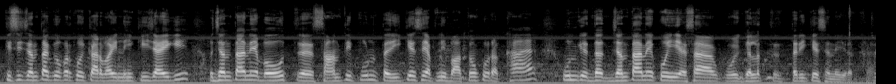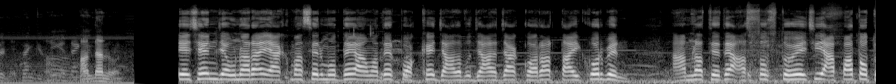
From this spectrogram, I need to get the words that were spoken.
किसी जनता के ऊपर कोई कार्रवाई नहीं की जाएगी और जनता ने बहुत शांतिपूर्ण तरीके से अपनी बातों को रखा है उनके द- जनता ने कोई ऐसा कोई गलत तरीके से नहीं रखा है हाँ धन्यवाद চেয়েছেন যে ওনারা এক মাসের মধ্যে আমাদের পক্ষে যা যা যা করার তাই করবেন আমরা তেতে আশ্বস্ত হয়েছি আপাতত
